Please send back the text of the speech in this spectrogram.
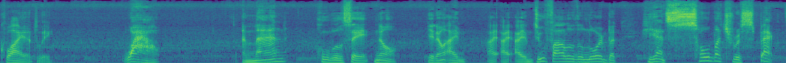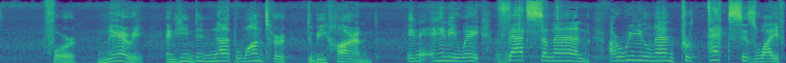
quietly. Wow. A man who will say, No, you know, I'm I, I, I do follow the Lord, but he had so much respect for Mary, and he did not want her to be harmed in any way. That's a man. A real man protects his wife,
